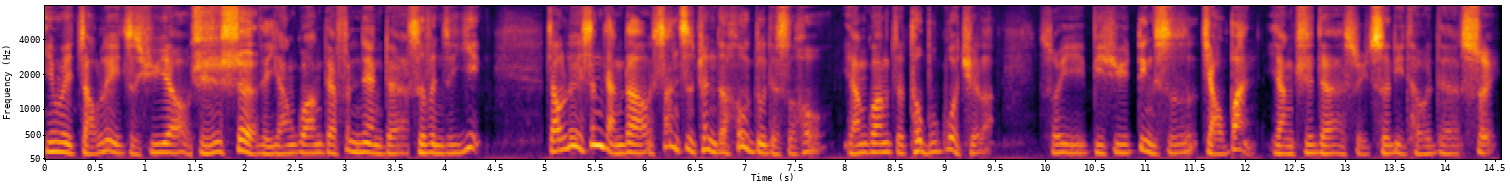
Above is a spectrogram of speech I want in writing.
因为藻类只需要直射的阳光的分量的十分之一。藻类生长到三四寸的厚度的时候，阳光就透不过去了，所以必须定时搅拌养殖的水池里头的水。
